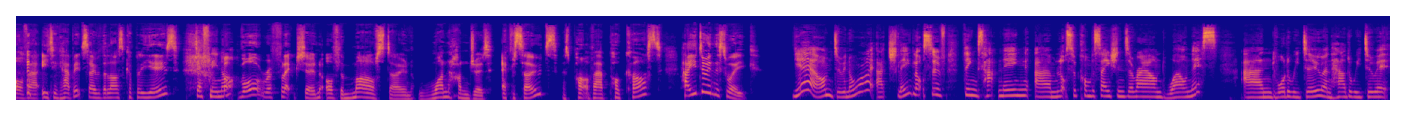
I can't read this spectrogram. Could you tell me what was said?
Of our eating habits over the last couple of years, Definitely not. but more reflection of the milestone 100 episodes as part of our podcast. How are you doing this week? yeah, I'm doing all right, actually. Lots of things happening, um, lots of conversations around wellness and what do we do and how do we do it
